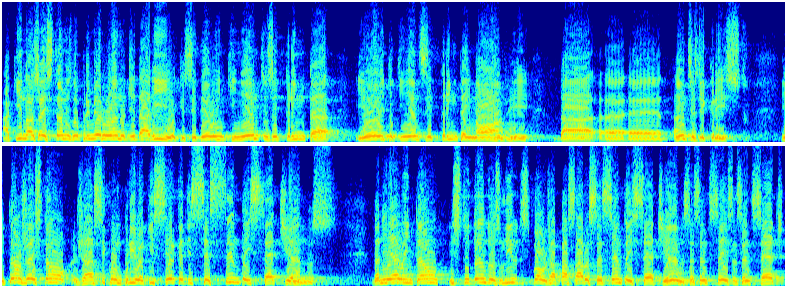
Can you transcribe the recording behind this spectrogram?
Aqui nós já estamos no primeiro ano de Dario, que se deu em 538, 539 da, é, antes de Cristo. Então já estão, já se cumpriu aqui cerca de 67 anos. Daniel, então, estudando os livros, disse, bom, já passaram 67 anos, 66, 67,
